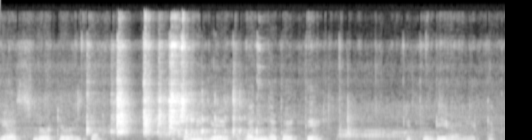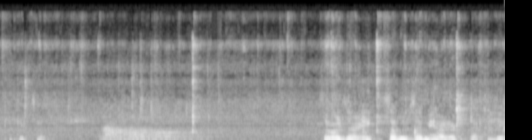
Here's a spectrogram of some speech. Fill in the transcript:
गॅस स्लो ठेवायचा. आता मी गॅस बंद करते. की थोडी हळद टाकते त्याच्यात. जवळजवळ एक चमचा मी हळद टाकले.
